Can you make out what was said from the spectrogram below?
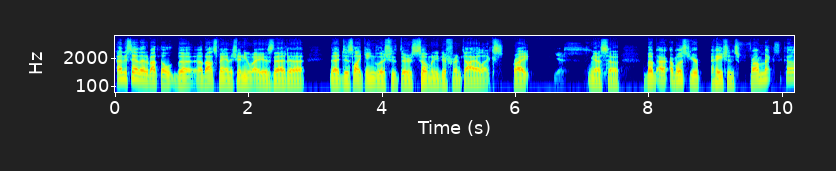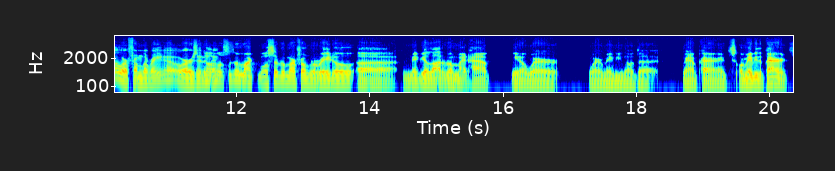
I understand that about the the about Spanish anyway. Is that uh that just like English, that there's so many different dialects, right? Yes. Yeah. So but are, are, most of your patients from Mexico or from Laredo, or is it? No, most of them are. Most of them are from Laredo. Uh, maybe a lot of them might have, you know, where, where maybe you know the grandparents or maybe the parents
